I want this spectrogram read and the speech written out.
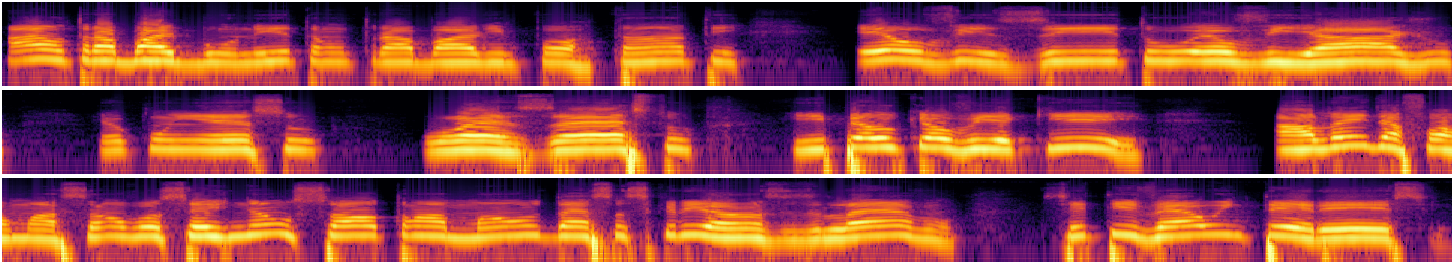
Ah, é um trabalho bonito, é um trabalho importante. Eu visito, eu viajo, eu conheço o Exército. E pelo que eu vi aqui, além da formação, vocês não soltam a mão dessas crianças. Levam, se tiver o interesse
